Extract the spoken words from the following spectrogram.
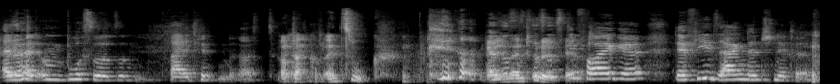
Also halt um ein Buch so, so weit hinten rauszuziehen. Und dann kommt ein Zug. Das in ein ist, das ist die. Folge der vielsagenden Schnitte.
